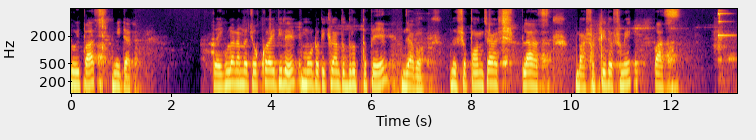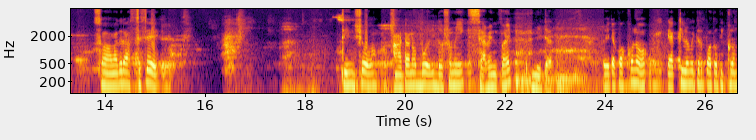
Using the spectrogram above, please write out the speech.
দুই পাঁচ মিটার। তো এইগুলো আমরা চোখ করাই দিলে মোট অতিক্রান্ত দূরত্ব পেয়ে যাব। দুশো পঞ্চাশ প্লাস বাষট্টি দশমিক পাঁচ। সো আমাদের আসতেছে তিনশো আটানব্বই দশমিক সেভেন ফাইভ মিটার। তো এটা কখনো এক কিলোমিটার পথ অতিক্রম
